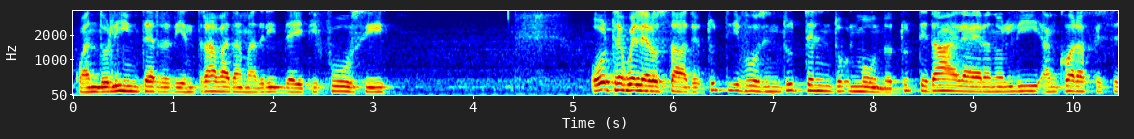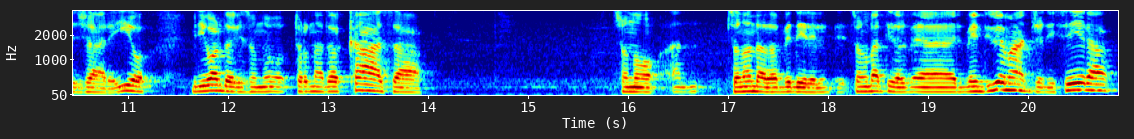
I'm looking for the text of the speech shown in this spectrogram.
quando l'Inter rientrava da Madrid ai tifosi oltre quelli allo stadio, tutti i tifosi in tutto il mondo, tutta Italia erano lì ancora a festeggiare. Io mi ricordo che sono tornato a casa, sono, sono andato a vedere, sono partito il, eh, il 22 maggio di sera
